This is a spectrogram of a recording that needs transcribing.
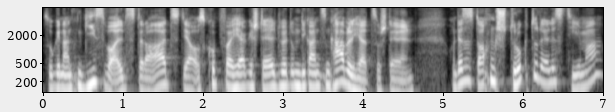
sogenannten Gießwalddraht, der aus Kupfer hergestellt wird, um die ganzen Kabel herzustellen. Und das ist doch ein strukturelles Thema,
